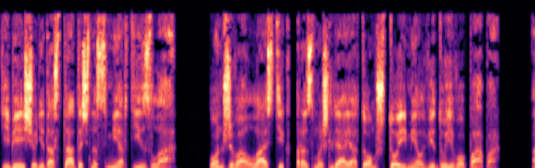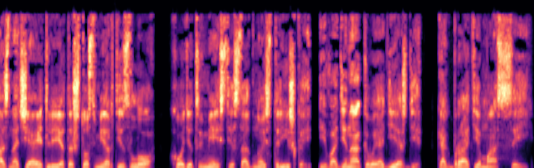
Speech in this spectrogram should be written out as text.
Тебе еще недостаточно смерти и зла!» Он жевал ластик, размышляя о том, что имел в виду его папа. Означает ли это, что смерть и зло ходят вместе с одной стрижкой и в одинаковой одежде, как братья Массей?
